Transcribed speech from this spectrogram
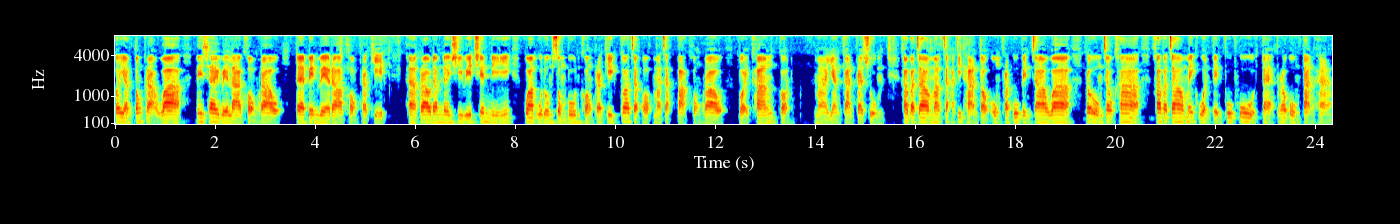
ก็ยังต้องกล่าวว่า ไม่ใช่เวลาของเรา แต่เป็นเวลาของพระคิด หากเราดำเนินชีวิตเช่นนี้ ความอุดมสมบูรณ์ของพระคิดก็จะออกมาจากปากของเราบ่อยครั้งก่อนมายังการประชุม ข้าพเจ้ามักจะอธิษฐานต่อองค์พระผู้เป็นเจ้าว่า พระองค์เจ้าข้า ข้าพเจ้าไม่ควรเป็นผู้พูดแต่พระองค์ต่างหาก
